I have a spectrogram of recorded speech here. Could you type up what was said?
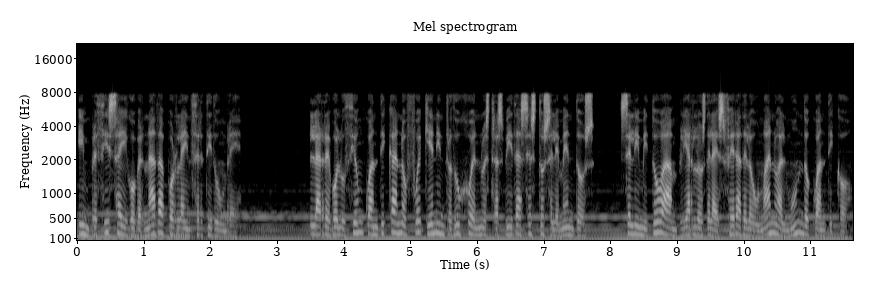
imprecisa y gobernada por la incertidumbre. La revolución cuántica no fue quien introdujo en nuestras vidas estos elementos, se limitó a ampliarlos de la esfera de lo humano al mundo cuántico.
